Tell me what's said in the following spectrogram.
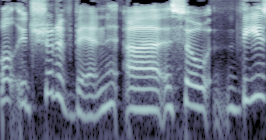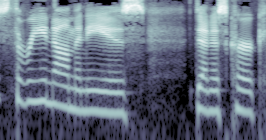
Well, it should have been. Uh, so these three nominees. Dennis Kirk,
